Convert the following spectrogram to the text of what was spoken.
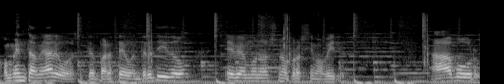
coméntame algo se te pareceu entretido, e vémonos no próximo vídeo. Abur!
